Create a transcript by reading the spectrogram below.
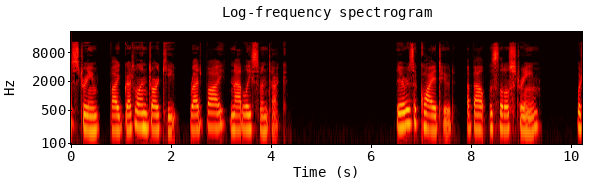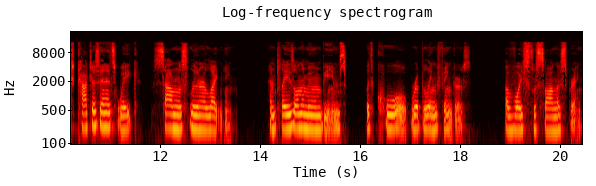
Stream by Grettelyn Darkey, read by Nataly Smyntek. There is a quietude about this little stream, which catches in its wake soundless lunar lightning and plays on the moonbeams with cool, rippling fingers, a voiceless song of spring.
